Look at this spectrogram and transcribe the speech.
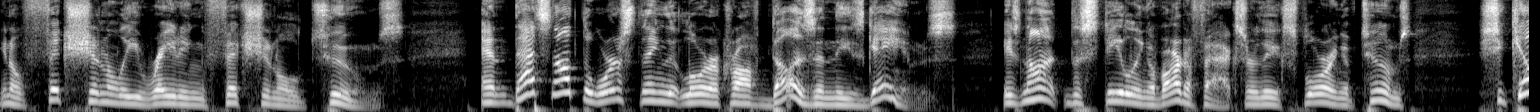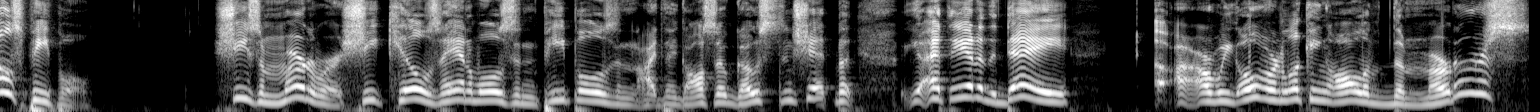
you know, fictionally raiding fictional tombs. And that's not the worst thing that Lara Croft does in these games. Is not the stealing of artifacts or the exploring of tombs. She kills people. She's a murderer. She kills animals and peoples and I think also ghosts and shit. But at the end of the day, are we overlooking all of the murders?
